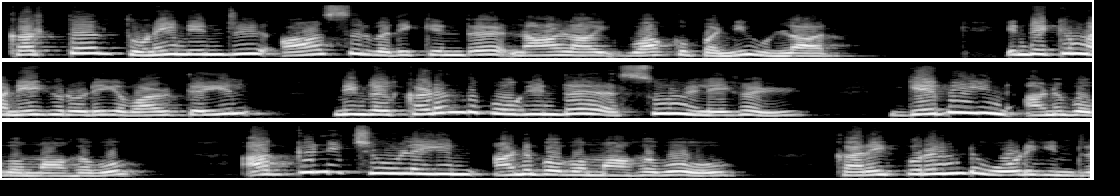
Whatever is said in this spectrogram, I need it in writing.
கர்த்தர் துணை நின்று ஆசிர்வதிக்கின்ற நாளாய் வாக்கு பண்ணி உள்ளார். இன்றைக்கும் அநேகருடைய வாழ்க்கையில் நீங்கள் கடந்து போகின்ற சூழ்நிலைகள் கெபியின் அனுபவமாகவோ அக்னி சூளையின் அனுபவமாகவோ கரை புரண்டு ஓடுகின்ற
